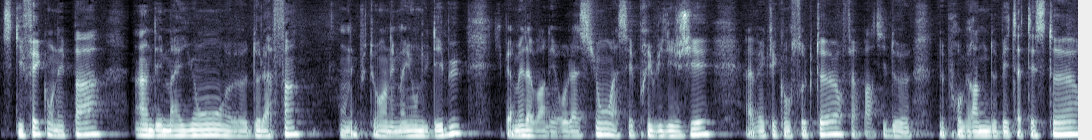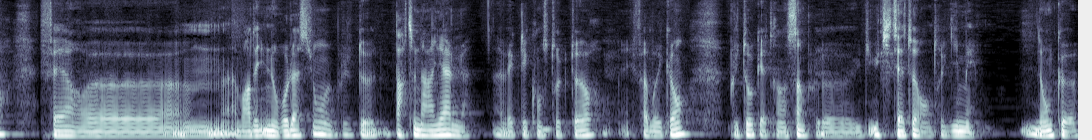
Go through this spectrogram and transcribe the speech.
Ce qui fait qu'on n'est pas un des maillons euh, de la fin, on est plutôt un des maillons du début, qui permet d'avoir des relations assez privilégiées avec les constructeurs, faire partie de, de programmes de bêta-testeurs, faire euh, avoir une relation plus de partenariale avec les constructeurs et fabricants plutôt qu'être un simple utilisateur entre guillemets. Donc, euh,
